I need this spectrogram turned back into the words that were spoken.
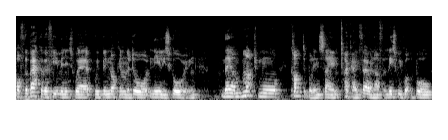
off the back of a few minutes where we've been knocking on the door nearly scoring they are much more comfortable in saying, okay, fair enough, at least we've got the ball.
